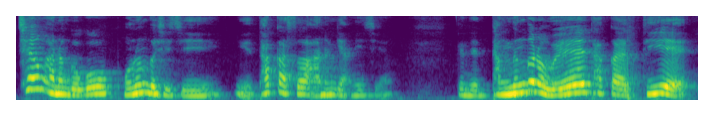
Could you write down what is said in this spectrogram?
체험하는 거고 보는 것이지 닦아서 아는 게 아니지요. 근데 닦는 거는 왜 닦아야 뒤에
